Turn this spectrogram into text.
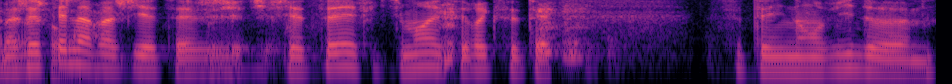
Bah, j'étais là-bas, j'y étais, j'y étais effectivement, et c'est vrai que c'était c'était une envie de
